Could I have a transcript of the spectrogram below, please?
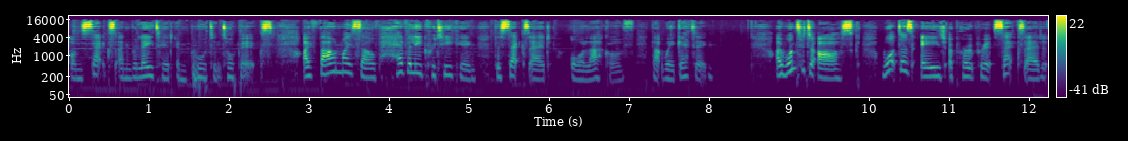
on sex and related important topics, I found myself heavily critiquing the sex ed, or lack of, that we're getting. I wanted to ask what does age appropriate sex ed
